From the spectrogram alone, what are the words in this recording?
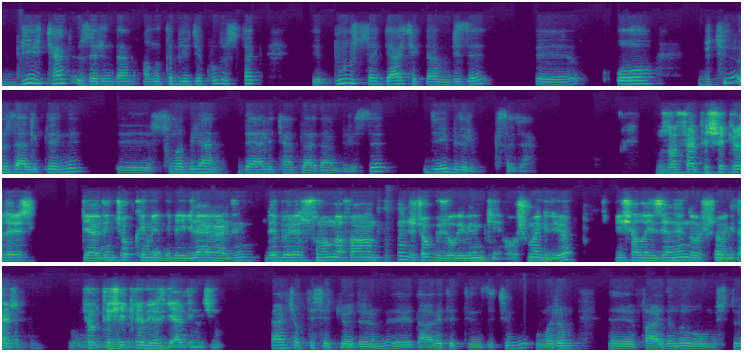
bir kent üzerinden anlatabilecek olursak Bursa gerçekten bize o bütün özelliklerini sunabilen değerli kentlerden birisi diyebilirim kısaca. Muzaffer teşekkür ederiz. Geldin çok kıymetli bilgiler verdin. Bir de böyle sunumla falan anlatınca çok güzel oluyor benimki. Hoşuma gidiyor. İnşallah izleyenlerin de hoşuna Çok gider. sevindim. Umarım Çok teşekkür ederiz geldiğin için. Ben çok teşekkür ederim e, davet ettiğiniz için. Umarım e, faydalı olmuştur.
